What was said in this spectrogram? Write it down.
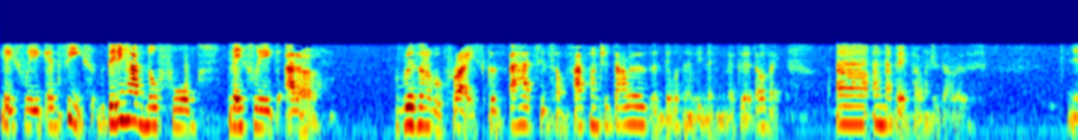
lace wig and see. So they didn't have no full lace wig at a reasonable price because I had seen some five hundred dollars and there wasn't really looking that good. I was like, uh, I'm not paying five hundred dollars. No,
